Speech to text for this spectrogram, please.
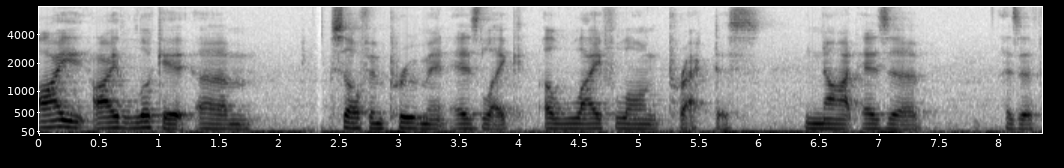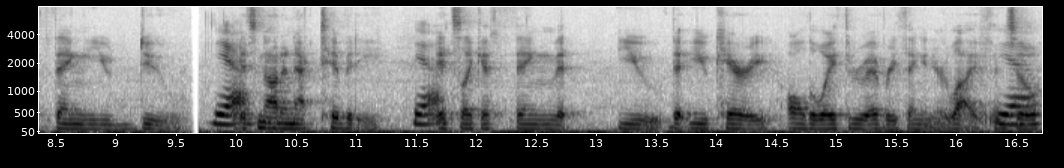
I I look at um, self improvement as like a lifelong practice, not as a as a thing you do. yeah It's not an activity. yeah It's like a thing that you that you carry all the way through everything in your life. And so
